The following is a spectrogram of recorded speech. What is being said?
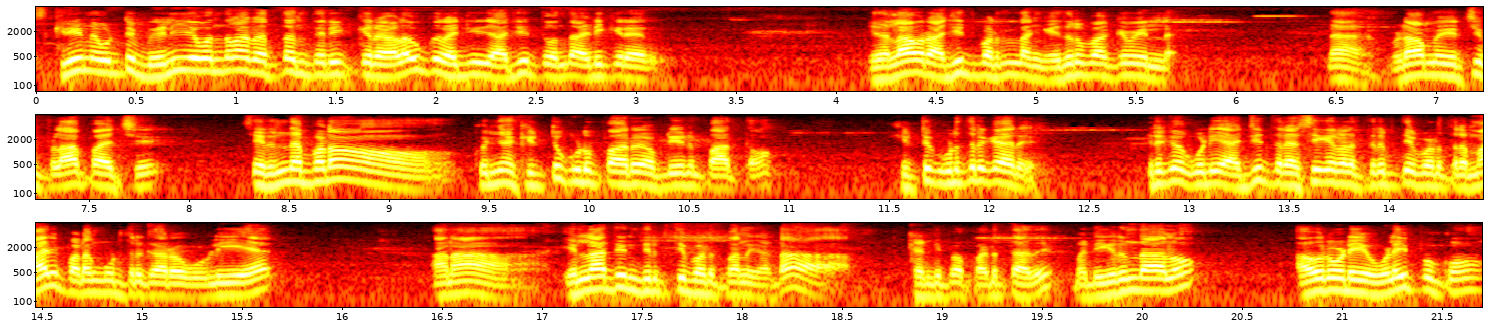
ஸ்க்ரீனை விட்டு வெளியே வந்தாலும் ரத்தம் தெறிக்கிற அளவுக்கு ரஜித் அஜித் வந்து அடிக்கிறாரு. இதெல்லாம் ஒரு அஜித் படத்தில் நாங்கள் எதிர்பார்க்கவே இல்லை. என்ன விடாமுயற்சி ஃப்ளாப் ஆச்சு. சரி இந்த படம் கொஞ்சம் கிட்டு கொடுப்பாரு அப்படின்னு பார்த்தோம். கிட்டு கொடுத்துருக்காரு. இருக்கக்கூடிய அஜித் ரசிகர்களை திருப்திப்படுத்துகிற மாதிரி படம் கொடுத்துருக்காரு ஒளிய ஆனால் எல்லாத்தையும் திருப்திப்படுத்தான்னு கேட்டால் கண்டிப்பாக படுத்தாது. பட் இருந்தாலும் அவருடைய உழைப்புக்கும்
